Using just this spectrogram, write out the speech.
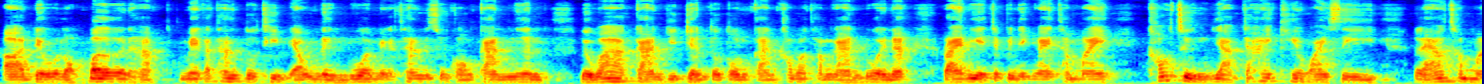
เอ่อ developer นะครับแม้กระทั่งตัวทีม L1 ด้วยแม้กระทั่งในส่วนของการเงิน หรือว่าการยืนยันตัวตนการเข้ามาทำงานด้วยนะรายละเอียดจะเป็นยังไงทำไมเขาถึงอยากจะให้ KYC แล้วทำไม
